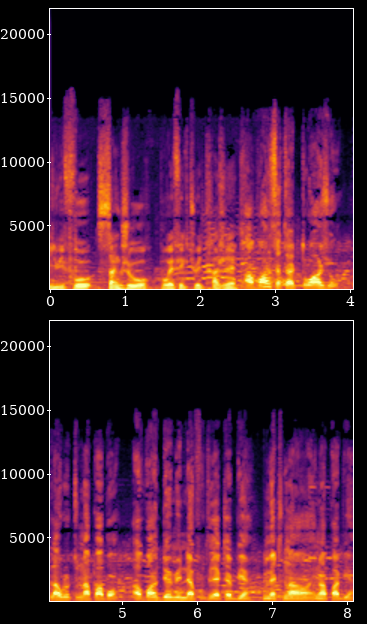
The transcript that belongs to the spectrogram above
Il lui faut cinq jours pour effectuer le trajet. Avant, c'était trois jours. La route n'a pas bon. Avant 2009, il était bien. Maintenant, il n'a pas bien.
